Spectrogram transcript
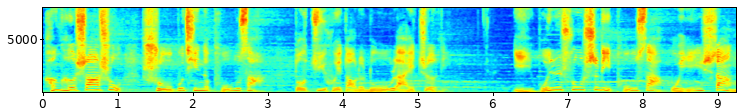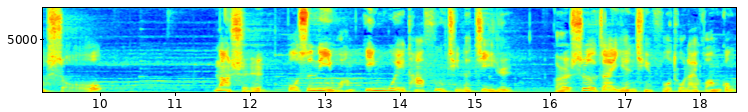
恒河沙数数不清的菩萨都聚会到了如来这里，以文殊师利菩萨为上首。那时，波斯匿王因为他父亲的忌日，而设斋延请佛陀来皇宫。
